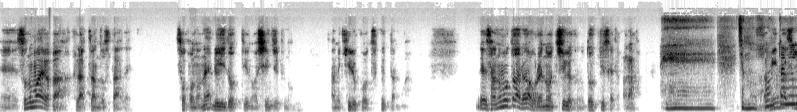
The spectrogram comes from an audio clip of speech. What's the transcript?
えー、その前はラッツスターで、そこのね、ルイドっていうのは新宿の、あの記録を作ったのが。で、佐野元春は俺の中学の同級生だから、へえ。じゃあもう本当に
